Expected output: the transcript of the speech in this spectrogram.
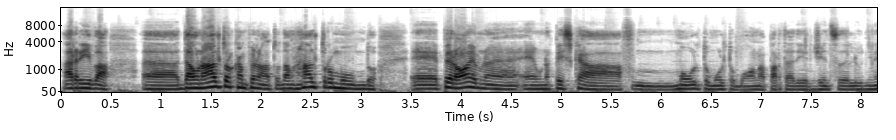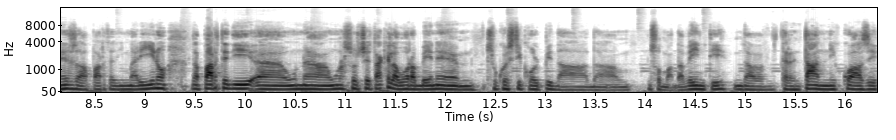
arriva uh, da un altro campionato, da un altro mondo, eh, però è una, è una pesca molto molto buona da parte della dirigenza dell'Udinese, da parte di Marino, da parte di uh, una, una, società che lavora bene su questi colpi da, da insomma insomma da 20, da 30 anni quasi,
